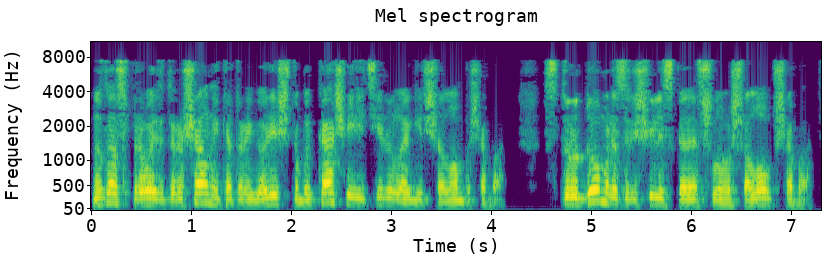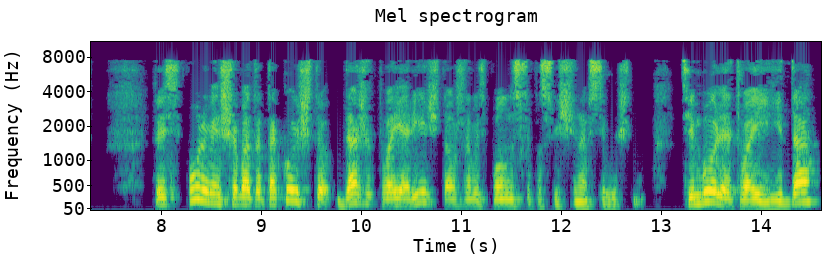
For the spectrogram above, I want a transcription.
но Тосфус приводит Ирушалми, который говорит, чтобы Каши и Тиру лагит шалом в шаббат. С трудом разрешили сказать слово шалом в шаббат. То есть уровень шаббата такой, что даже твоя речь должна быть полностью посвящена Всевышнему. Тем более твоя еда,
